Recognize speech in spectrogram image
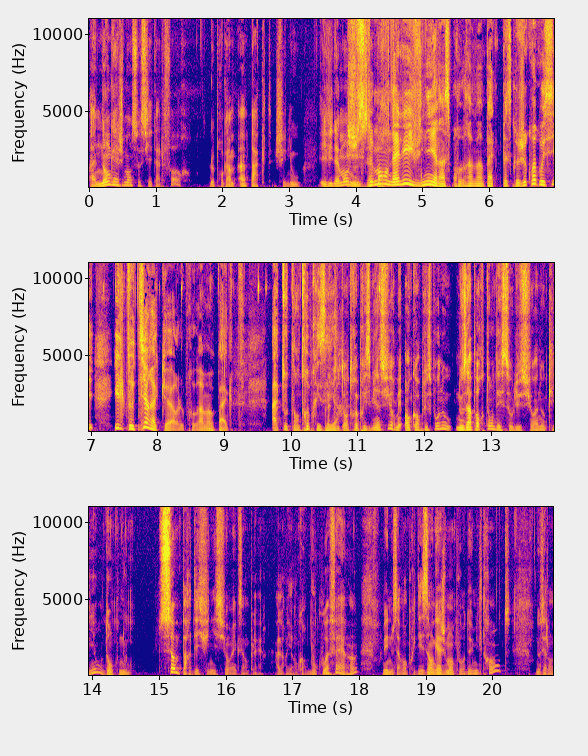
un engagement sociétal fort le programme Impact chez nous, évidemment. Justement, on allait y venir à ce programme Impact, parce que je crois qu'aussi, il te tient à cœur, le programme Impact. À toute entreprise, À toute entreprise, bien sûr, mais encore plus pour nous. Nous apportons des solutions à nos clients, donc nous sommes par définition exemplaires. Alors, il y a encore beaucoup à faire, hein, mais nous avons pris des engagements pour 2030. Nous allons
